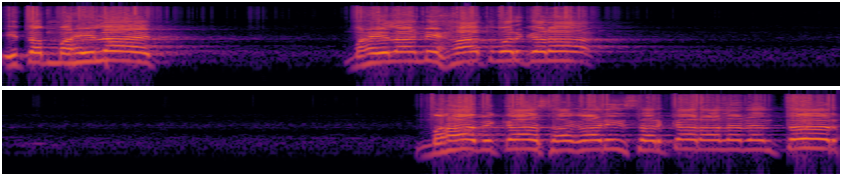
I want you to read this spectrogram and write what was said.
इथं महिला आहेत. महिलांनी हात वर करा. महाविकास आघाडी सरकार आल्यानंतर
